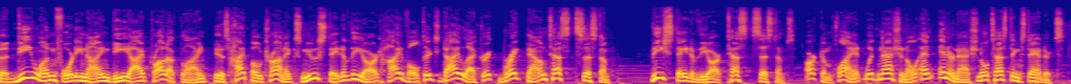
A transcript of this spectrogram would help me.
The D149DI product line is Hipotronics' new state of the art high voltage dielectric breakdown test system. These state of the art test systems are compliant with national and international testing standards.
